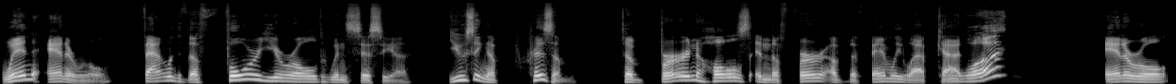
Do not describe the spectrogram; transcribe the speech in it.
When Anarul found the four year old Wensicia using a prism to burn holes in the fur of the family lap cat, what? Anirul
